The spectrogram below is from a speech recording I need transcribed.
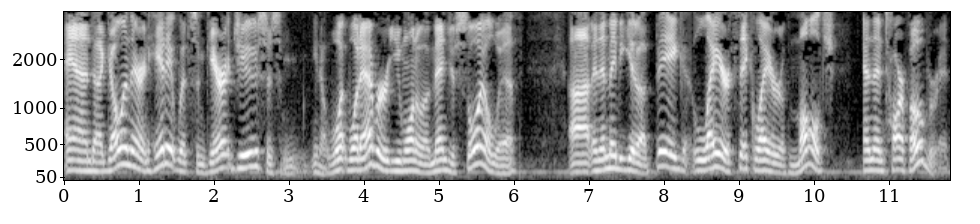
And uh, go in there and hit it with some Garrett juice or some, you know, what, whatever you want to amend your soil with. Uh, and then maybe get a big layer, thick layer of mulch and then tarp over it.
